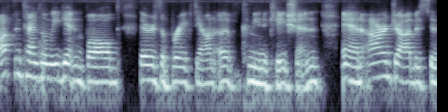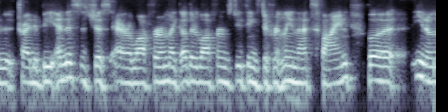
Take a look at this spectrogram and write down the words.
oftentimes when we get involved, there's a breakdown of communication. And our job is to try to be, and this is just our law firm, like other law firms do things differently, and that's fine. But, you know,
